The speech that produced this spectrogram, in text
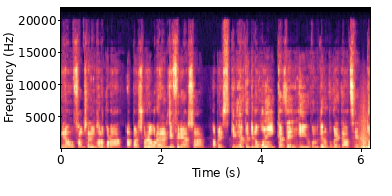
ইউনো ভালো করা, আপনার শরীরে ওর এনার্জি ফিরে আসা, আপনার স্কিন হেলথের জন্য অনেক কাজে এই হলুদের উপকারিতা আছে। তো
